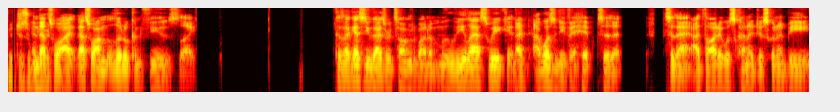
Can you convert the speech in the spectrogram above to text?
Which is and that's why that's why I'm a little confused. Like, because I guess you guys were talking about a movie last week, and I I wasn't even hip to that to that. I thought it was kind of just going to be.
